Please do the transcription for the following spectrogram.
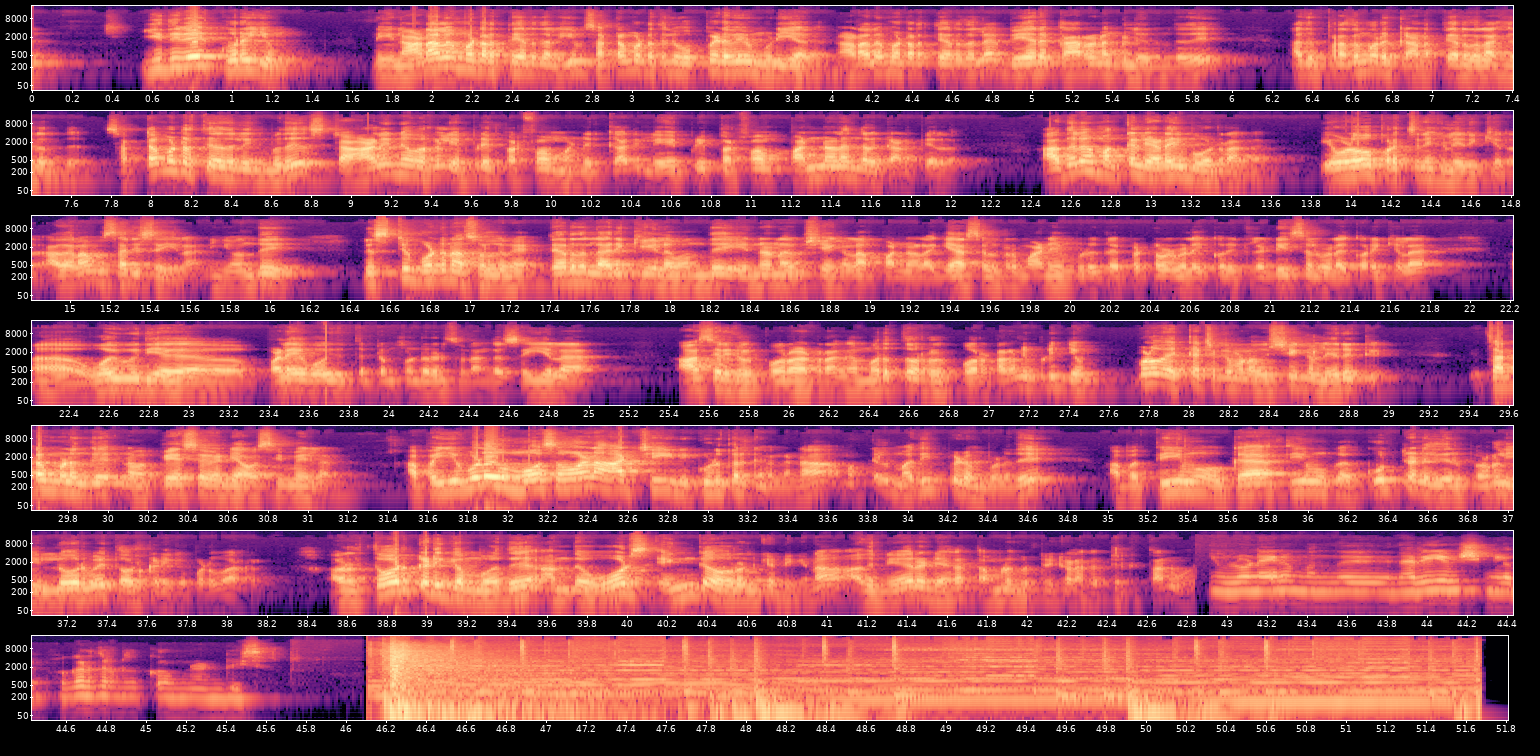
இதுவே குறையும். நீங்கள் நாடாளுமன்ற தேர்தலையும் சட்டமன்றத்திலையும் ஒப்பிடவே முடியாது. நாடாளுமன்ற தேர்தலில் வேறு காரணங்கள் இருந்தது. அது பிரதமருக்கான தேர்தலாக இருந்தது. சட்டமன்ற தேர்தல் என்பது ஸ்டாலின் அவர்கள் எப்படி பெர்ஃபார்ம் பண்ணியிருக்கார் இல்லை எப்படி பெர்ஃபார்ம் பண்ணலங்கிறதுக்கான தேர்தல். அதில் மக்கள் எடை போடுறாங்க. எவ்வளவோ பிரச்சனைகள் இருக்கிறது. அதெல்லாம் சரி செய்யலாம். நீங்கள் வந்து லிஸ்ட்டு போட்டு நான் சொல்லுவேன். தேர்தல் அறிக்கையில் வந்து என்னென்ன விஷயங்கள்லாம் பண்ணலை கேஸ் சிலிண்டர் மானியம் கொடுக்கல பெட்ரோல் விலை குறைக்கல டீசல் விலை குறைக்கல ஓய்வூதிய பழைய ஓய்வு திட்டம் கொண்டு வரேன்னு சொன்னாங்க செய்யலை. ஆசிரியர்கள் போராடுறாங்க மருத்துவர்கள் போராடுறாங்க இப்படி எவ்வளோ எக்கச்சக்கமான விஷயங்கள் இருக்குது சட்டம் ஒழுங்கு நம்ம பேச வேண்டிய அவசியமே இல்லை. அப்போ இவ்வளவு மோசமான ஆட்சியை நீ கொடுத்துருக்காங்கன்னா மக்கள் மதிப்பிடும் பொழுது அப்போ திமுக திமுக கூட்டணி இருப்பவர்கள் எல்லோருமே தோற்கடிக்கப்படுவார்கள். அவர்கள் தோற்கடிக்கும் போது அந்த ஓட்ஸ் எங்க வரும்னு கேட்டீங்கன்னா அது நேரடியாக தமிழ் வெற்றி கழகத்திற்கு தான் இவ்வளோ நேரம் வந்து நிறைய விஷயங்களை பகிர்ந்துட்டு நன்றி சார்.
